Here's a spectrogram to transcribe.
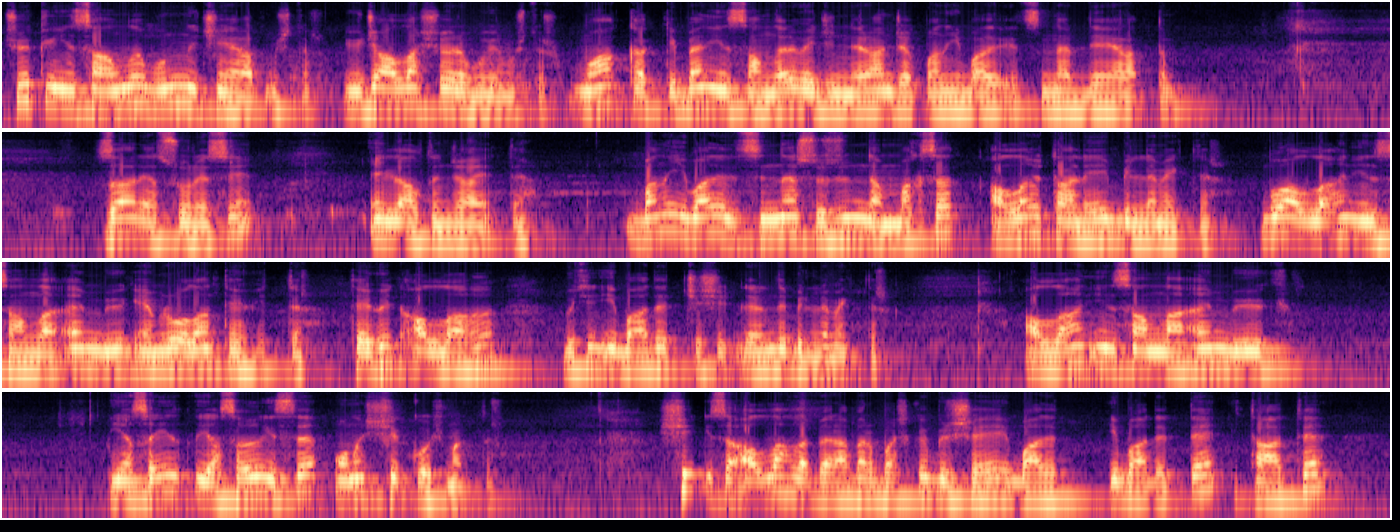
Çünkü insanlığı bunun için yaratmıştır. Yüce Allah şöyle buyurmuştur. Muhakkak ki ben insanları ve cinleri ancak bana ibadet etsinler diye yarattım. Zariyat suresi 56. ayette. Bana ibadet etsinler sözünden maksat Allahü Teala'yı birlemektir. Bu Allah'ın insanlığa en büyük emri olan tevhiddir. Tevhid Allah'ı bütün ibadet çeşitlerinde birlemektir. Allah'ın insanlığa en büyük Yasayı, yasağı ise ona şirk koşmaktır. Şirk ise Allah'la beraber başka bir şeye ibadet, ibadette, itaate,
